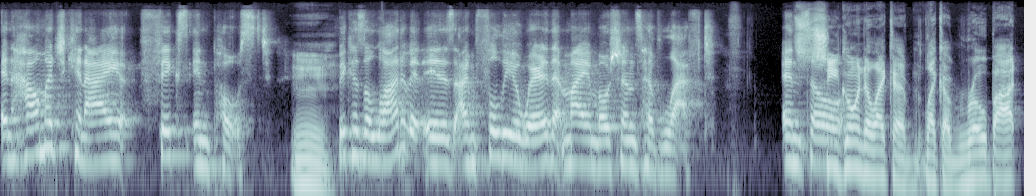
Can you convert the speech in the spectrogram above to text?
and how much can I fix in post? Mm. Because a lot of it is I'm fully aware that my emotions have left. And so, so you go into like a like a robot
